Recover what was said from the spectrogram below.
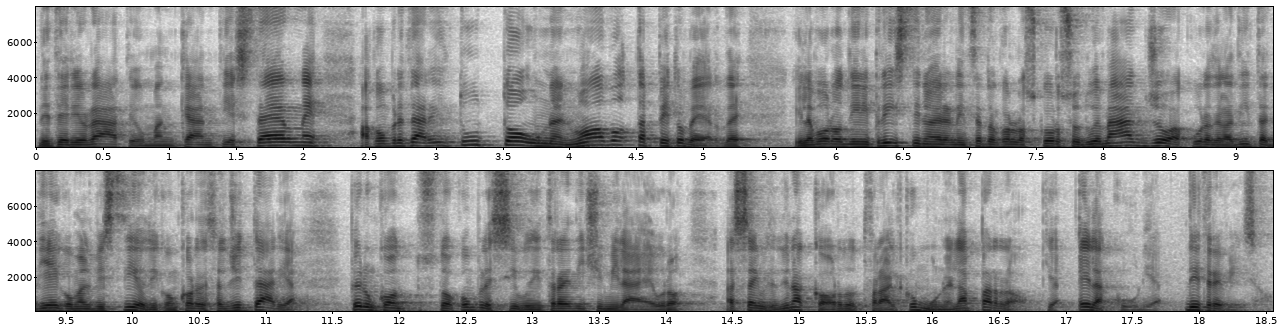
deteriorate o mancanti esterne, a completare il tutto un nuovo tappeto verde il lavoro di ripristino era iniziato ancora lo scorso 2 maggio a cura della ditta Diego Malvestio di Concordia Sagittaria per un costo complessivo di 13.000 euro a seguito di un accordo tra il Comune, la parrocchia e la Curia di Treviso.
